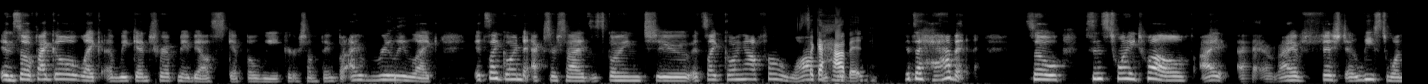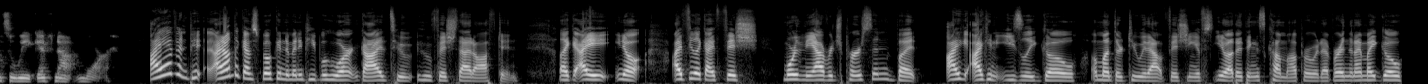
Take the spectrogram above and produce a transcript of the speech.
And so if I go like a weekend trip, maybe I'll skip a week or something. But I really like it's like going to exercise. It's going to it's like going out for a walk. It's like a habit. it's a habit. So since 2012, I, I I've fished at least once a week, if not more. I haven't. I don't think I've spoken to many people who aren't guides who who fish that often. Like I, you know, I feel like I fish more than the average person, but I, I can easily go a month or two without fishing if you know other things come up or whatever, and then I might go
